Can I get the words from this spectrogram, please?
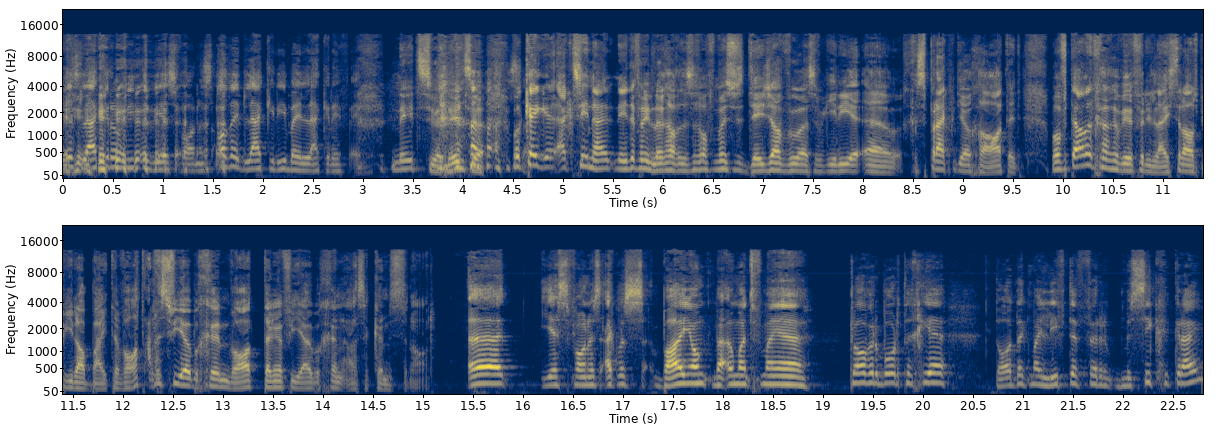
Dis jy. lekker om hier te wees Vanus. Altyd lekker hier by Lekker FM. Net so, net so. Maar kyk, ek sien nou net van die lug af. Dit is of vir my soos déjà vu as ek hierdie uh, gesprek met jou gehad het. Maar vertel net gou weer vir die luisteraars bietjie daar buite. Waar het alles vir jou begin? Waar het dinge vir jou begin as 'n kunstenaar? Uh yes Vanus, ek was baie jonk. My ouma het vir my 'n klawerbord gegee. Daar het ek my liefde vir musiek gekry.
